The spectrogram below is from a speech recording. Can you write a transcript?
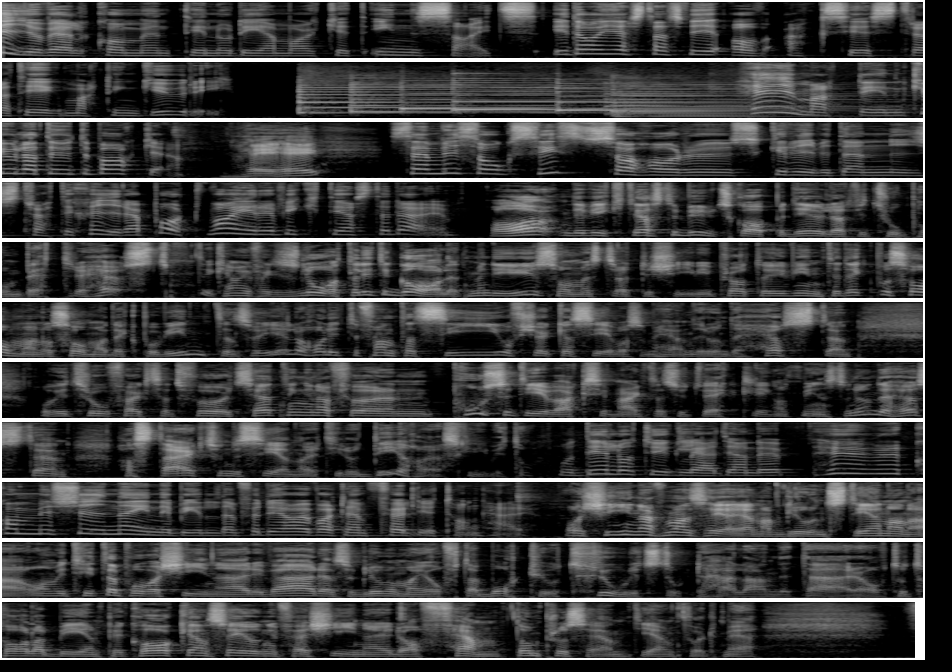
Hej och välkommen till Nordea Market Insights. Idag gästas vi av aktiestrateg Martin Guri. Hej Martin, kul att du är tillbaka. Hej hej! Sen vi såg sist så har du skrivit en ny strategirapport. Vad är det viktigaste där? Ja, det viktigaste budskapet är väl att vi tror på en bättre höst. Det kan ju faktiskt låta lite galet, men det är ju som en strategi. Vi pratar ju vinterdäck på sommaren och sommardäck på vintern, så det gäller att ha lite fantasi och försöka se vad som händer under hösten. Och vi tror faktiskt att förutsättningarna för en positiv aktiemarknadsutveckling, åtminstone under hösten, har stärkts under senare tid och det har jag skrivit om. Och det låter ju glädjande. Hur kommer Kina in i bilden? För det har ju varit en följetong här. Och Kina får man säga är en av grundstenarna. Om vi tittar på vad Kina är i världen så glömmer man ju ofta bort hur otroligt stort det här landet är. Av totala BNP-kakan så är ungefär Kina idag 15% jämfört med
